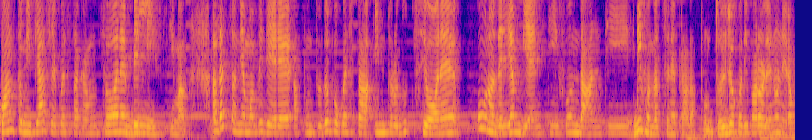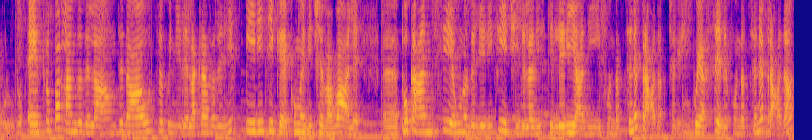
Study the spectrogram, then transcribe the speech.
Quanto mi piace questa canzone, bellissima. Adesso andiamo a vedere, appunto, dopo questa introduzione, uno degli ambienti fondanti di Fondazione Prada, appunto. Il gioco di parole non era voluto. E sto parlando della Haunted House, quindi della Casa degli Spiriti, che come diceva Vale eh, poc'anzi è uno degli edifici della distilleria di Fondazione Prada, cioè in cui ha sede Fondazione Prada,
